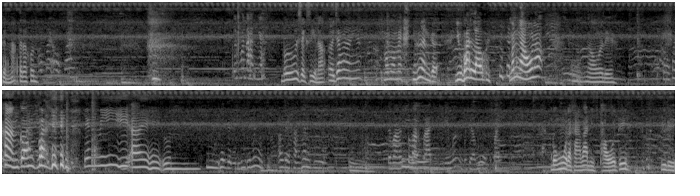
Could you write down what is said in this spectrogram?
ขึ้นนะแต่ละคนจะมาดังไงบู๊เซ็กซี่เนาะเออเจ้าอะไรเงี้ยมามาแม่เพื่อนก็อยู่บ้านเรา มันเหงาเนาะเออเหงาเลย ข้างกองไฟยังมีไออุ่นเฮ็ดเลยวดีดีมั้งเอาแต่ขังแค่กูแต่ว่าตัวรักษาดีๆมึงไปเที่ยงูไปบ่งูราคาบ้านที่เผาที่นี่ดี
